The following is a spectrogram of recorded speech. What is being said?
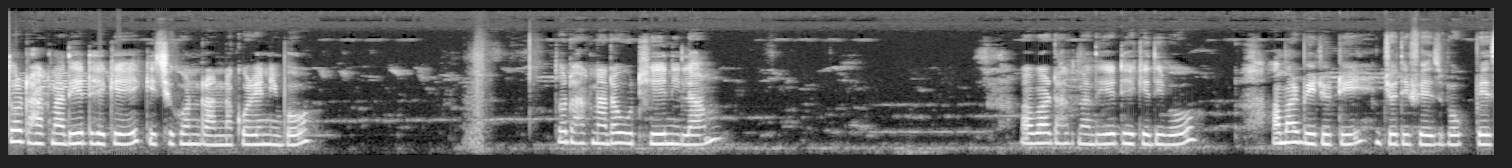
তো ঢাকনা দিয়ে ঢেকে কিছুক্ষণ রান্না করে নিব। তো ঢাকনাটা উঠিয়ে নিলাম। আবার ঢাকনা দিয়ে ঢেকে দিব। আমার ভিডিওটি যদি ফেসবুক পেজ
